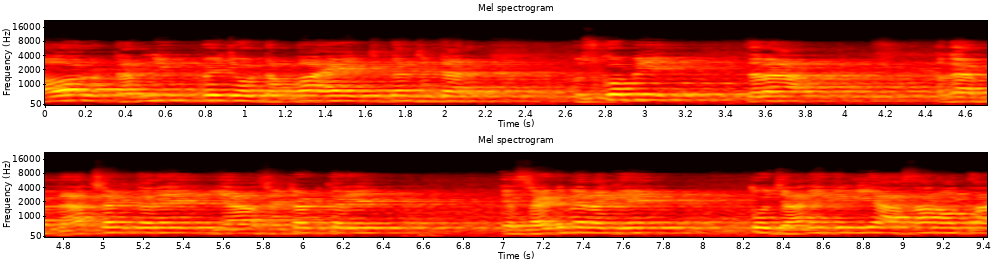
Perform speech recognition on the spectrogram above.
और टर्निंग पे जो डब्बा है चिकन सेंटर उसको भी ज़रा अगर बैक साइड करें या सेट आउट करे या साइड में रखे तो जाने के लिए आसान होता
